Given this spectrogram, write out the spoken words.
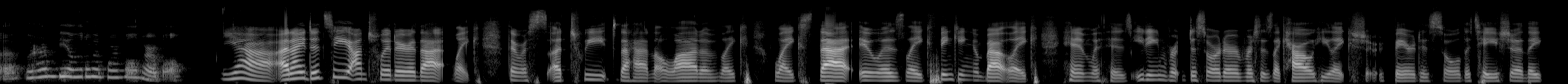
uh, him be a little bit more vulnerable. Yeah, and I did see on Twitter that like there was a tweet that had a lot of like likes that it was like thinking about like him with his eating ver- disorder versus like how he like sh- bared his soul to Tayshia. They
